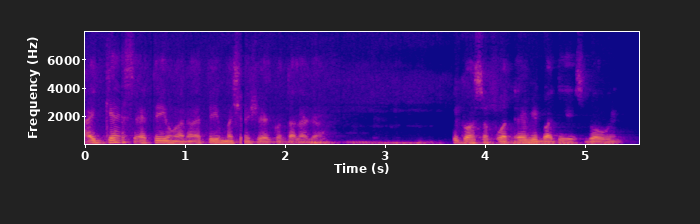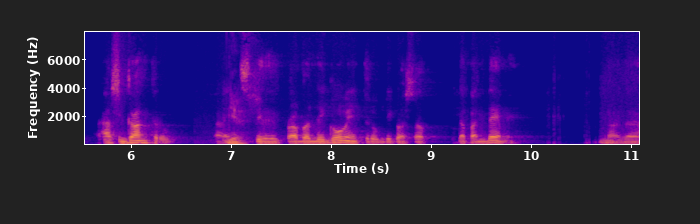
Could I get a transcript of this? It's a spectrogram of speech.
I guess ito yung ano, ito yung share ko talaga. Because of what everybody is going, has gone through. And Yes. still probably going through because of the pandemic. You know, the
